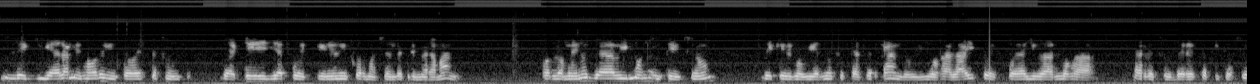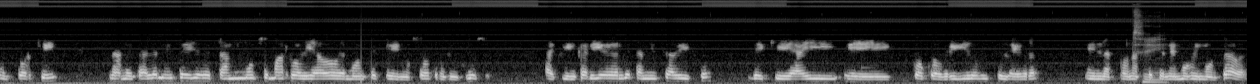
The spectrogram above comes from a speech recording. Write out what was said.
le guiara mejor en todo este asunto, ya que ella pues tiene la información de primera mano. Por lo menos ya vimos la intención de que el gobierno se está acercando y ojalá y pues pueda ayudarnos a, a resolver esta situación, porque lamentablemente ellos están mucho más rodeados de montes que nosotros incluso. Aquí en Caribe Verde también se ha visto de que hay eh, cocodrilos y culebras en las zonas que tenemos montadas.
